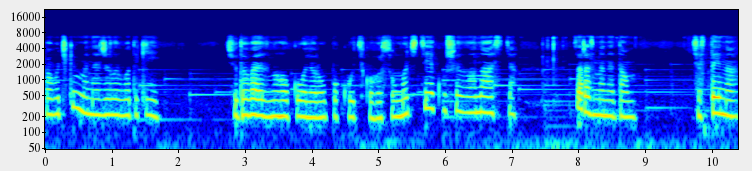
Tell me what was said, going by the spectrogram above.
Павучки в мене жили в отакій чудовезного кольору покутського сумочці, яку шила Настя. Зараз в мене там частина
